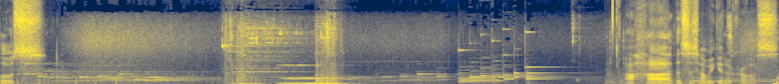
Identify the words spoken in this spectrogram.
Close. Aha, this is how we get across.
